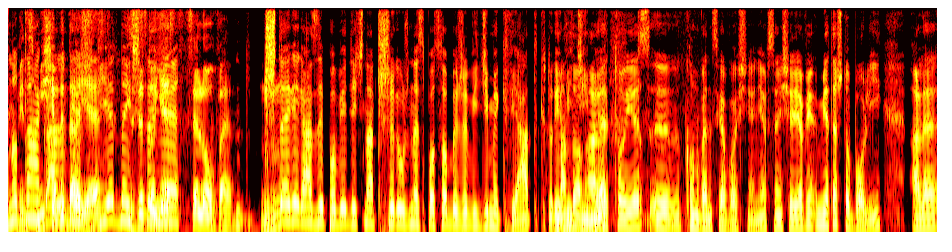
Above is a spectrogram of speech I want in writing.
No Więc tak, mi się wydaje, wiesz, że to jest celowe. Mhm. Cztery razy powiedzieć na trzy różne sposoby, że widzimy kwiat, który Mando, widzimy. ale to jest y, konwencja właśnie, nie? W sensie, ja wiem, mnie też to boli, ale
